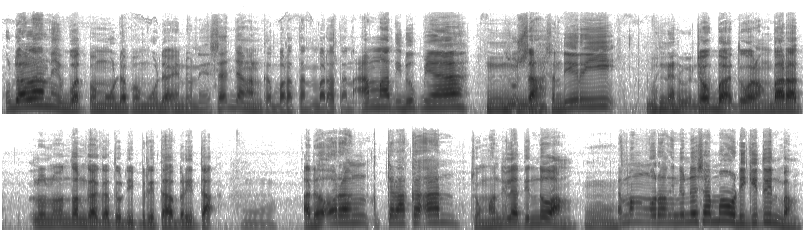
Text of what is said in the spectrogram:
udahlah nih buat pemuda-pemuda Indonesia jangan kebaratan-baratan amat hidupnya Hmm. susah sendiri Benar benar. coba tuh orang barat lu nonton gak tuh di berita-berita. Ada orang kecelakaan cuman diliatin doang Hmm. emang orang Indonesia mau digituin bang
